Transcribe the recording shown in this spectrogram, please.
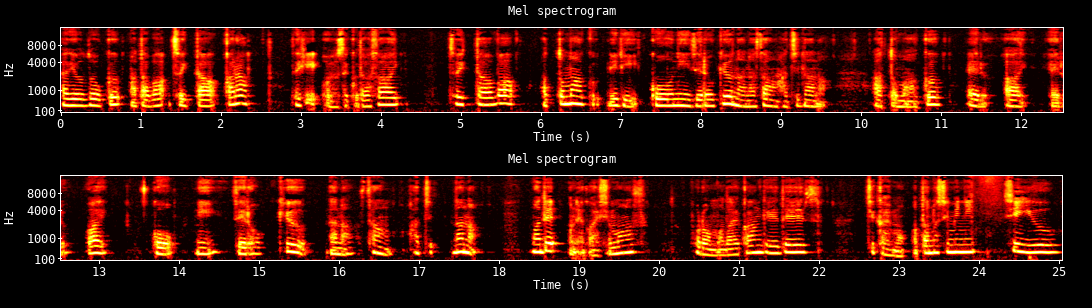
ラディオトークまたはツイッターからぜひお寄せください。ツイッターは、アットマーク、リリー52097387、アットマーク、lily52097387 までお願いします。フォローも大歓迎です。次回もお楽しみに。See you!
